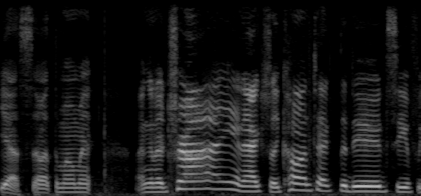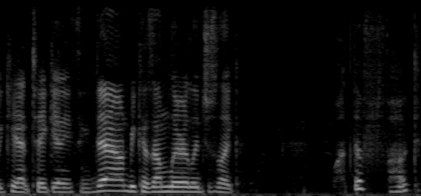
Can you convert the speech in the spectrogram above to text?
Yeah, so at the moment, I'm gonna try and actually contact the dude, see if we can't take anything down because I'm literally just like, what the fuck?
